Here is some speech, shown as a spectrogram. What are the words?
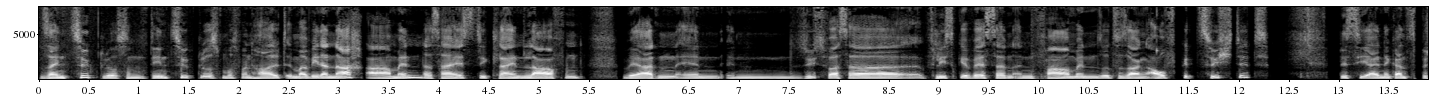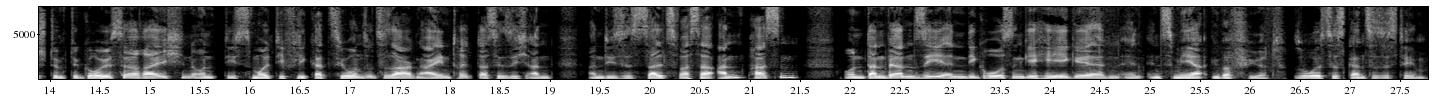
sein Zyklus und den Zyklus muss man halt immer wieder nachahmen. Das heißt, die kleinen Larven werden in, in Süßwasser, Fließgewässern, an Farmen sozusagen aufgezüchtet bis sie eine ganz bestimmte Größe erreichen und die Multiplikation sozusagen eintritt, dass sie sich an, an dieses Salzwasser anpassen und dann werden sie in die großen Gehege in, in, ins Meer überführt. So ist das ganze System.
